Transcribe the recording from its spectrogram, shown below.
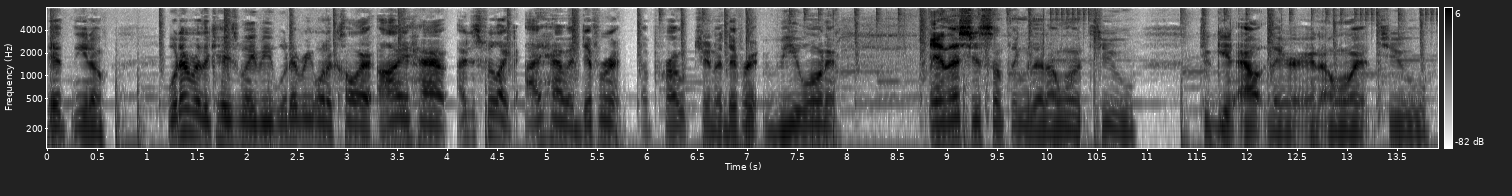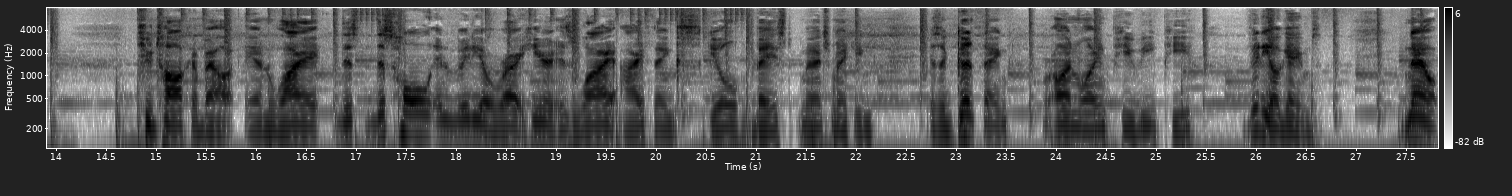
It, you know, whatever the case may be, whatever you want to call it, I have I just feel like I have a different approach and a different view on it and that's just something that I want to to get out there and I want to to talk about and why this this whole in video right here is why I think skill based matchmaking is a good thing for online PvP video games. Now,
